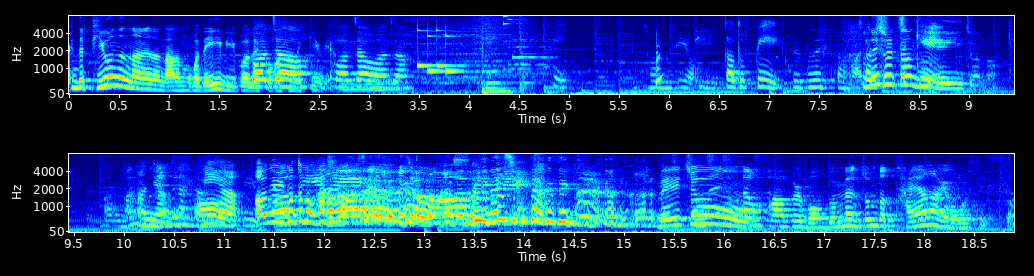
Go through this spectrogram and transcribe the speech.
근데 비 오는 날에는 나는 뭔가 네이비 입어야 될것 같은. 느낌이야 맞아 맞아. B. 저는 B요. 나도 B. 저희 구내식당 맞아. 근데 식당이 솔직히 A잖아. 아니야. B야. 아니 이것도 바꾸지 마세요. 그네 식당 생각. 매주 식당 밥을 먹으면 좀 더 다양하게 먹을 수 있어.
